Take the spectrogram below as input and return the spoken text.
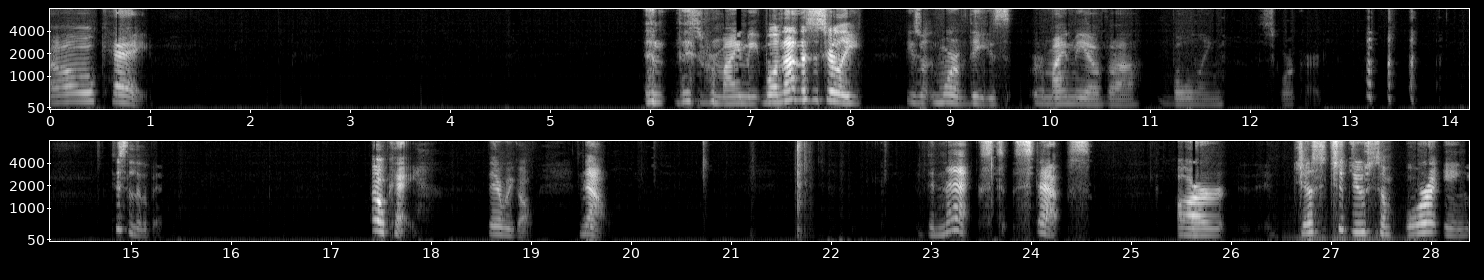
Okay. And these remind me, well, not necessarily these, more of these remind me of uh, bowling scorecard. Just a little bit. Okay, there we go. Now, the next steps are just to do some aura-ing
